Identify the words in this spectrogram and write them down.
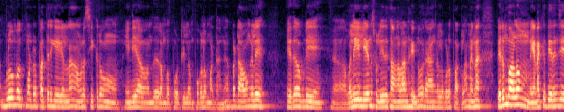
ப்ளூம்பர்க் போன்ற பத்திரிகைகள்லாம் அவ்வளோ சீக்கிரம் இந்தியாவை வந்து ரொம்ப போட்டிலாம் புகழ மாட்டாங்க. பட் அவங்களே ஏதோ அப்படி வழி இல்லையேன்னு சொல்லியிருக்காங்களான்ற இன்னொரு ஆங்கிளில் கூட பார்க்கலாம். ஏன்னா பெரும்பாலும் எனக்கு தெரிஞ்சு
